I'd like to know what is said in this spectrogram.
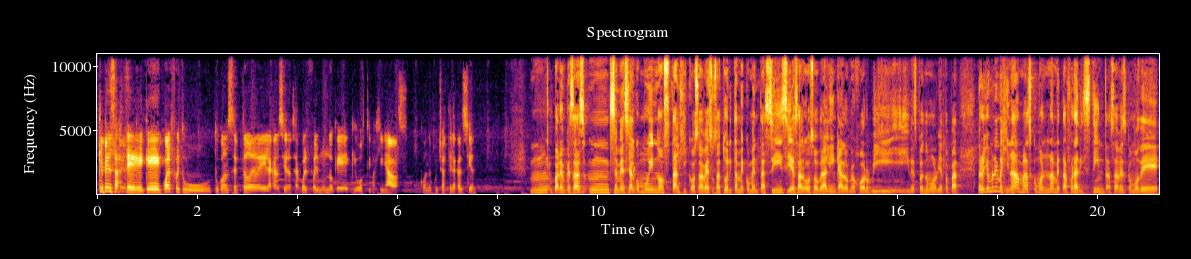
¿Qué pensaste? ¿Qué, ¿Cuál fue tu, concepto de la canción? O sea, ¿cuál fue el mundo que, que vos te imaginabas cuando escuchaste la canción? Mm, para empezar, mm, se me hacía algo muy nostálgico, ¿sabes? O sea, tú ahorita me comentas, sí, sí es algo sobre alguien que a lo mejor vi y después no me volví a topar. Pero yo me lo imaginaba más como en una metáfora distinta, ¿sabes? Como de.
